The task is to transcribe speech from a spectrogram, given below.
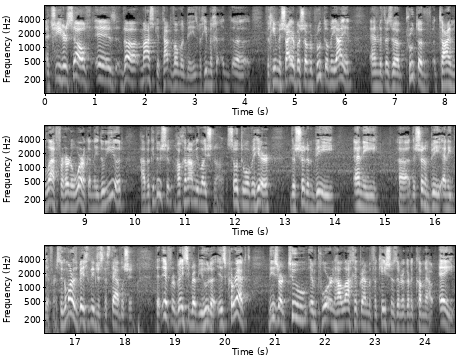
And she herself is the mashke. Top of Amud Beis. And if there's a prut of time left for her to work and they do yid, have a kedushin. Hachanami loishna. So too over here, there shouldn't be any uh, there shouldn't be any difference. The Gemara is basically just establishing that if Rabbi Yehuda is correct, these are two important halachic ramifications that are going to come out. A,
